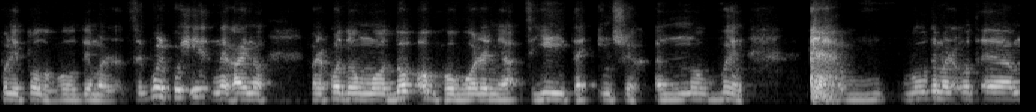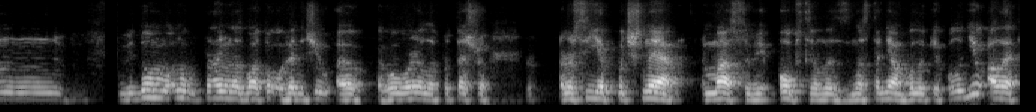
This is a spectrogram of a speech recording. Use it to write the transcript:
політолог Володимир Цибулько. І негайно переходимо до обговорення цієї та інших е, новин. Володимир, от ем, відомо, ну принаймні у нас багато оглядачів е, говорили про те, що Росія почне масові обстріли з настанням великих холодів, але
